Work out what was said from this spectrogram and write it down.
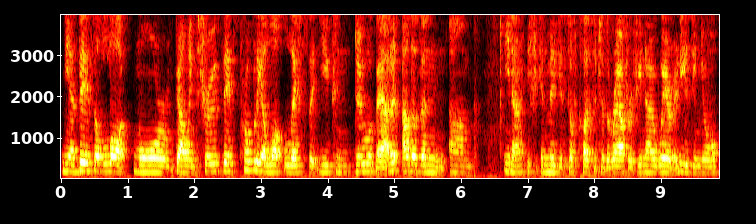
yeah, there's a lot more going through. There's probably a lot less that you can do about it, other than um, you know, if you can move yourself closer to the router, if you know where it is in your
